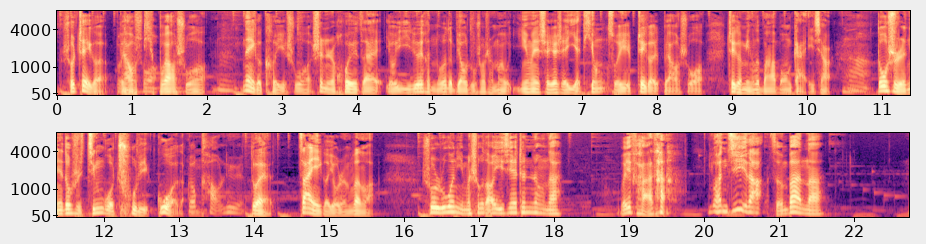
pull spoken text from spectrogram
说这个不要不要说，嗯那个可以说，甚至会在有一堆很多的标注说什么因为谁谁谁也听，所以这个不要说，这个名字帮我帮我改一下，嗯，都是人家都是经过处理过的。有考虑，对，再一个有人问了，说如果你们收到一些真正的违法的 乱纪的，怎么办呢？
